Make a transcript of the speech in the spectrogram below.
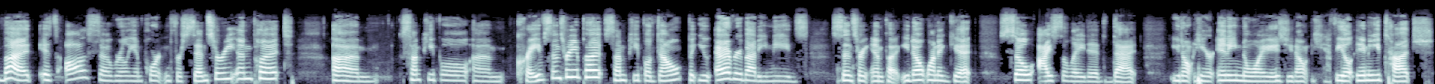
But it's also really important for sensory input. Um, some people um, crave sensory input, some people don't. But you, everybody needs sensory input. You don't want to get so isolated that you don't hear any noise, you don't feel any touch.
